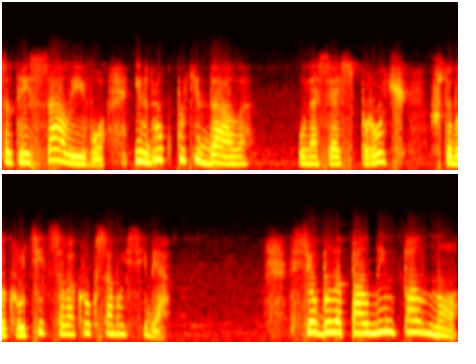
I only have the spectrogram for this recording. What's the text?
сотрясало его и вдруг покидало, уносясь прочь, чтобы крутиться вокруг самой себя. Все было полным-полно,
